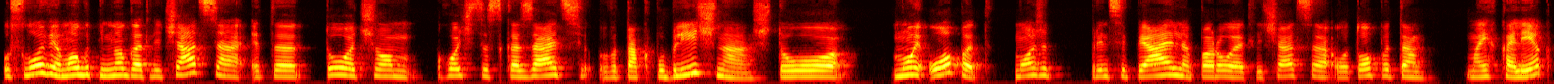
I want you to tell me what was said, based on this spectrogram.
условия могут немного отличаться. Это то, о чем хочется сказать вот так публично, что мой опыт может принципиально порой отличаться от опыта моих коллег,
